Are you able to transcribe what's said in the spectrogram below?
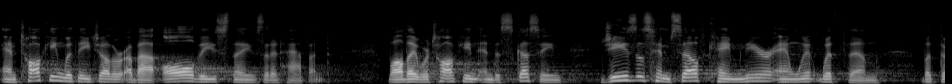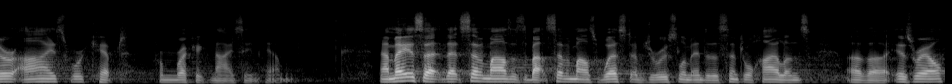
and talking with each other about all these things that had happened. While they were talking and discussing, Jesus himself came near and went with them, but their eyes were kept from recognizing him. Now, Emmaus, that, that seven miles is about seven miles west of Jerusalem into the central highlands of uh, Israel.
